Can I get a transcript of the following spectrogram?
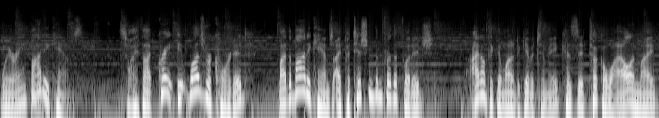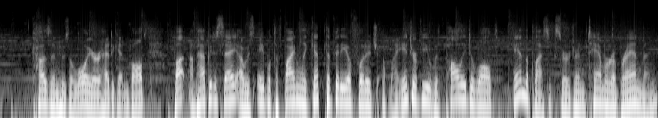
wearing body cams. So I thought, great, it was recorded by the body cams. I petitioned them for the footage. I don't think they wanted to give it to me because it took a while and my cousin, who's a lawyer, had to get involved. But I'm happy to say I was able to finally get the video footage of my interview with Pauly DeWalt and the plastic surgeon, Tamara Branman.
